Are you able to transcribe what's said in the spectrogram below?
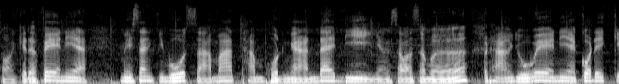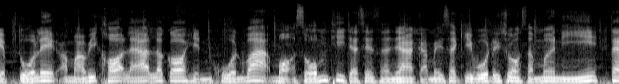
สรเกเตเฟ่เนี่ยเมสันคินวูดสามารถทำผลงานได้ดีอย่างสม่ำเสมอ ทางยูเว่เนี่ยก็ได้เก็บตัวเลขเอามาวิเคราะห์แล้ว แล้วก็เห็นควรว่าเหมาะสมที่จะเซ็นสัญญากับเมซากิวูดในช่วงซัมเมอร์นี้ แต่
